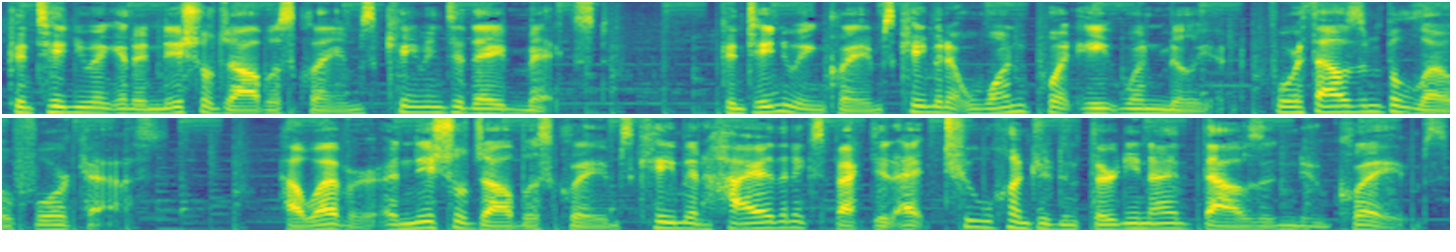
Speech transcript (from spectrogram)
Continuing and initial jobless claims came in today mixed. Continuing claims came in at 1.81 million, 4,000 below forecast. However, initial jobless claims came in higher than expected at 239,000 new claims.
